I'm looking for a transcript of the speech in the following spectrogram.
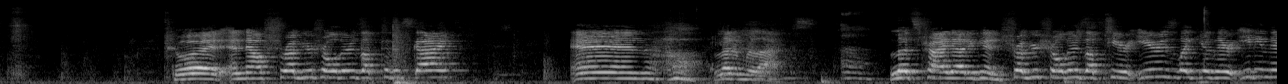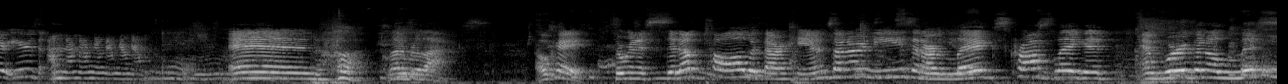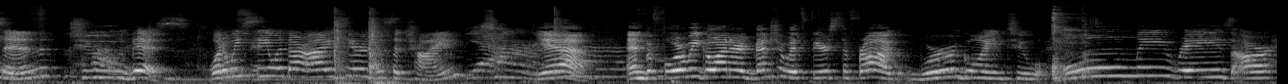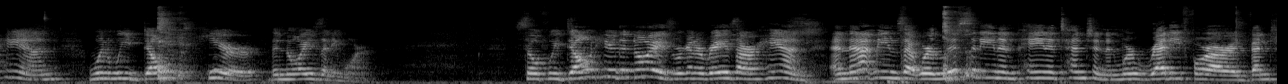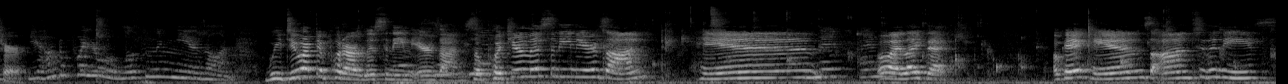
Good. And now shrug your shoulders up to the sky and let them relax. Uh. Let's try that again. Shrug your shoulders up to your ears like you're there eating their ears. And let them relax. Okay, so we're to sit up tall with our hands on our knees and our legs cross legged, and we're to listen to this. What do we see with our eyes here? Is this a chime? Yeah. Yeah. And before we go on our adventure with Fierce the Frog, we're going to only raise our hand when we don't hear the noise anymore. So if we don't hear the noise, we're going to raise our hand. And that means that we're listening and paying attention and we're ready for our adventure. You have to put your listening ears on. We do have to put our listening ears on. So put your listening ears on. Hand. Oh, I like that. Okay, hands onto the knees.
